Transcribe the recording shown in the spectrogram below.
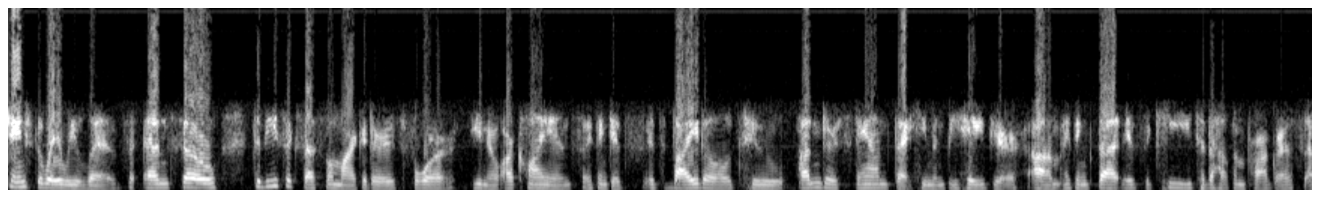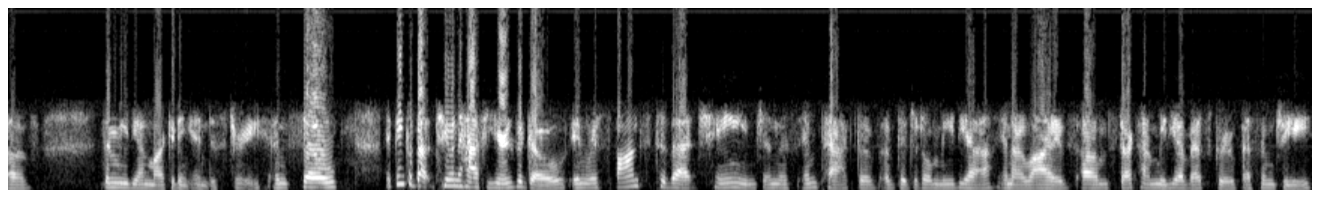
changed the way we live. And so to be successful marketers for, you know, our clients, I think it's it's vital to understand that human behavior. Um, I think that is the key to the health and progress of the media and marketing industry. And so I think about two and a half years ago, in response to that change and this impact of, of digital media in our lives, um, Starcom MediaVest Group, SMG,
